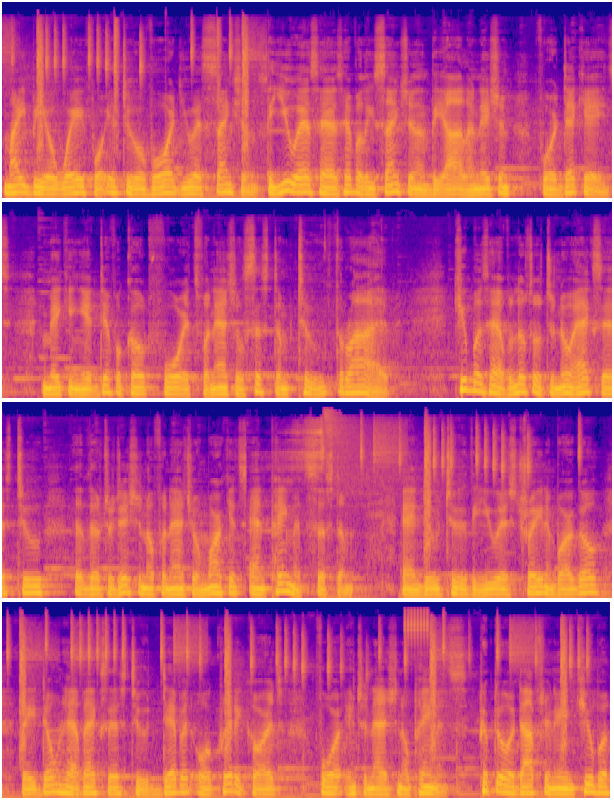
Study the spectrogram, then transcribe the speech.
might be a way for it to avoid U.S. sanctions. The U.S. has heavily sanctioned the island nation for decades, making it difficult for its financial system to thrive. Cubans have little to no access to the traditional financial markets and payment system. And due to the U.S. trade embargo, they don't have access to debit or credit cards for international payments. Crypto adoption in Cuba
